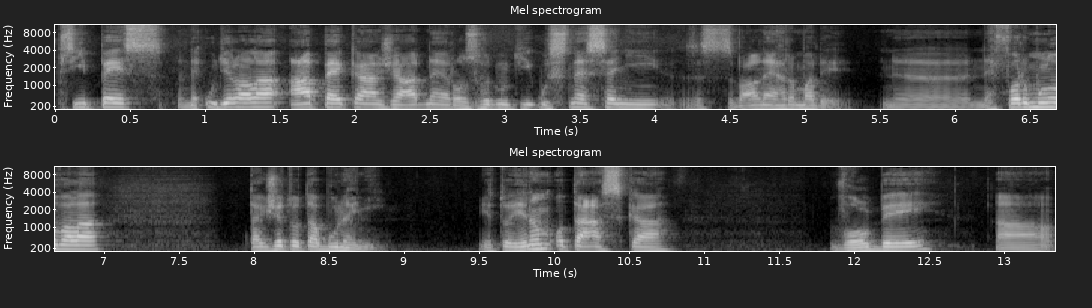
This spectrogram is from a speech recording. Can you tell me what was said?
přípis neudělala, APK žádné rozhodnutí, usnesení ze valné hromady neformulovala, takže to tabu není. Je to jenom otázka volby a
